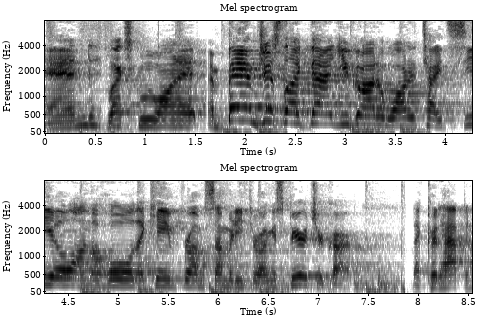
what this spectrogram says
and flex glue on it and bam, just like that, you got a watertight seal on the hole that came from somebody throwing a spear at your car. That could happen.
